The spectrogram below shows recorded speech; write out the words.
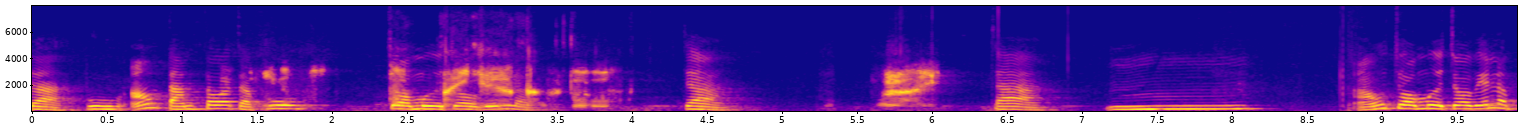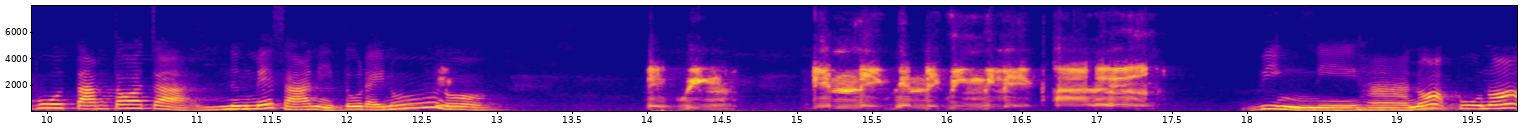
จ้ะปูเอ้าตามต่อจ้ะปู จ่อมือจ่อเว้นเหรอ ใส่แค่สามตัวจ้ะเมื่อไหร่จ้ะอืมเอาจอมือจอเว้นละปูตามต่อจ้ะหนึ่งเมษานี่ตัวใดเนาะเนาะเลขวิ่ง เด่นเลขเด่นเลขวิ่งไม่เลขหาเด้อวิ่งนี่หาเนาะปูเนาะ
